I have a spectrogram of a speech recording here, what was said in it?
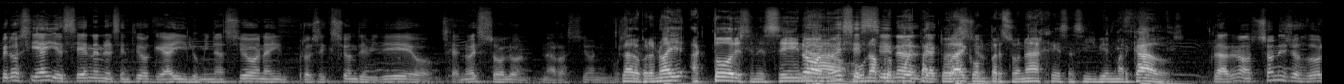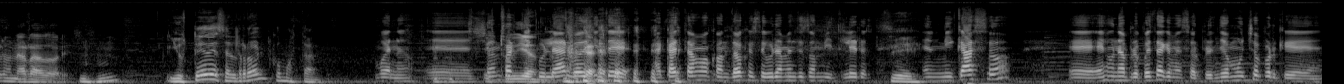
Pero sí hay escena en el sentido que hay iluminación, hay proyección de video, o sea, no es solo narración y música. Claro, pero no hay actores en escena no, no es o una propuesta actoral con personajes así bien marcados. Claro, no, son ellos dos los narradores. ¿Y ustedes el rol cómo están? Bueno, eh, yo en particular, vos dijiste, acá estamos con dos que seguramente son mitleros. En mi caso, eh, es una propuesta que me sorprendió mucho porque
